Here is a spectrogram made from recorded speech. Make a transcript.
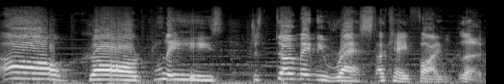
Oh, God, please. Just don't make me rest. Okay, fine. Look,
